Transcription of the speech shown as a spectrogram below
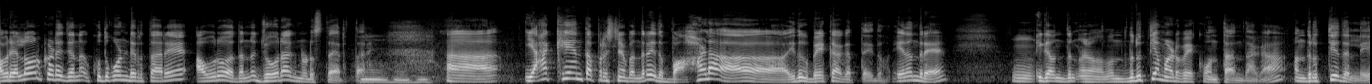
ಅವರೆಲ್ಲರ ಕಡೆ ಜನ ಕುತ್ಕೊಂಡಿರ್ತಾರೆ ಅವರು ಅದನ್ನು ಜೋರಾಗಿ ನುಡಿಸ್ತಾ ಇರ್ತಾರೆ. ಆ, ಯಾಕೆ ಅಂತ ಪ್ರಶ್ನೆ ಬಂದರೆ ಇದು ಬಹಳ ಇದು ಬೇಕಾಗತ್ತೆ ಇದು. ಏನಂದರೆ ಈಗ ಒಂದು ಒಂದು ನೃತ್ಯ ಮಾಡಬೇಕು ಅಂತ ಅಂದಾಗ ಒಂದು ನೃತ್ಯದಲ್ಲಿ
